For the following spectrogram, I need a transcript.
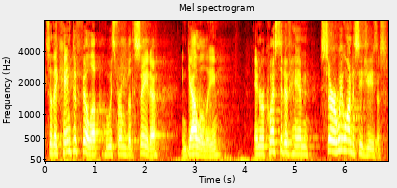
So they came to Philip, who was from Bethsaida in Galilee, and requested of him, Sir, we want to see Jesus.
